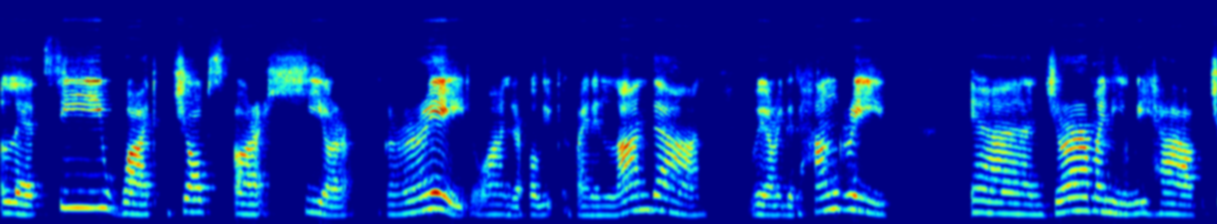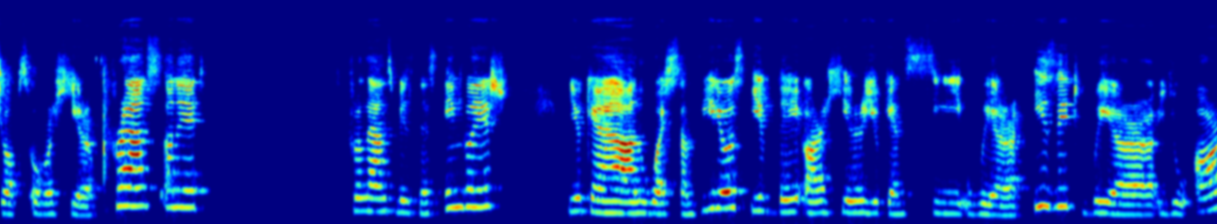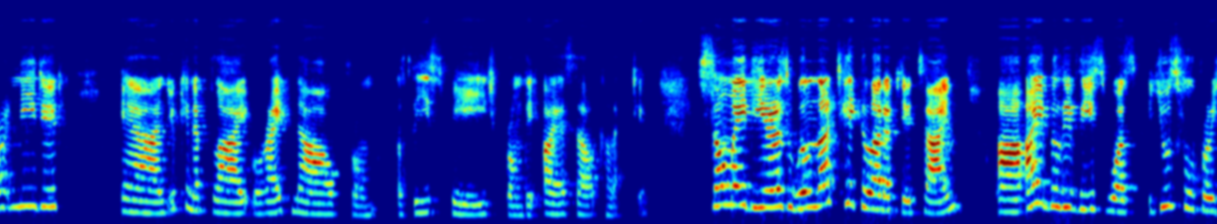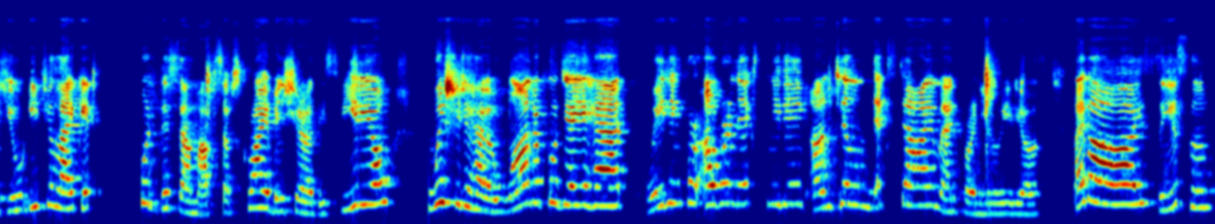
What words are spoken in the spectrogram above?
Let's see what jobs are here. Great, wonderful. You can find in London. Very good. Hungary and Germany. We have jobs over here. Press on it. Freelance business English. You can watch some videos. If they are here, you can see where is it, where you are needed. And you can apply right now from this page from the ISL Collective. So my dears, will not take a lot of your time. Uh, I believe this was useful for you. If you like it, put the thumb up, subscribe and share this video. Wish you to have a wonderful day ahead. Waiting for our next meeting. Until next time and for new videos. Bye-bye. See you soon.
